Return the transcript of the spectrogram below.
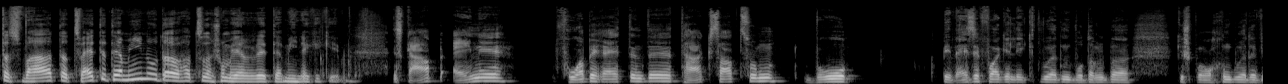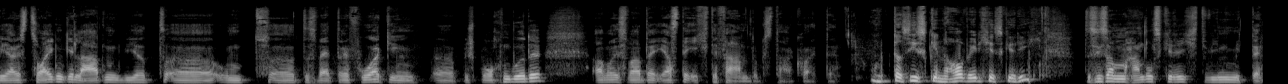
Das war der zweite Termin oder hat es dann schon mehrere Termine gegeben? Es gab eine vorbereitende Tagsatzung, wo Beweise vorgelegt wurden, wo darüber gesprochen wurde, wer als Zeugen geladen wird äh, und äh, das weitere Vorgehen äh, besprochen wurde. Aber es war der erste echte Verhandlungstag heute. Und das ist genau welches Gericht? Das ist am Handelsgericht Wien Mitte.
